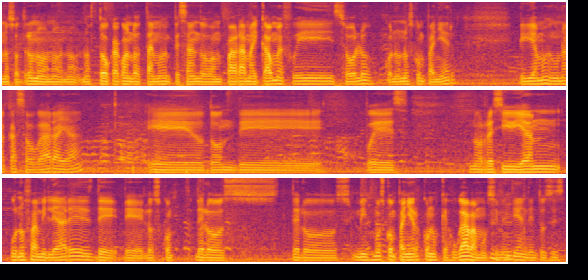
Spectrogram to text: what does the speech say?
nosotros no, no, no, nos toca cuando estamos empezando. Para Maicao me fui solo con unos compañeros. Vivíamos en una casa hogar allá, eh, donde pues nos recibían unos familiares de, de los de los de los mismos compañeros con los que jugábamos, ¿sí me entiende? Entonces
